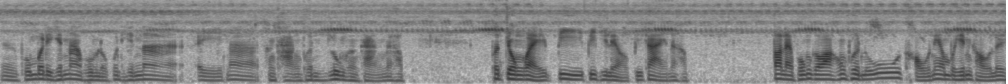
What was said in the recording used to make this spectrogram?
เออผมบ่ได้เห็นหน้าผมหรอกผมเห็นหน้าไอ้หน้าข้างๆเพิ่นลุงข้างๆนะครับ เพิ่นจงไหวปีปีที่แล้วปีกายนะครับ ตอนแรกผมก็ว่าของเพิ่อนอู้เขาเนี่ยบ่เห็นเขาเลย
